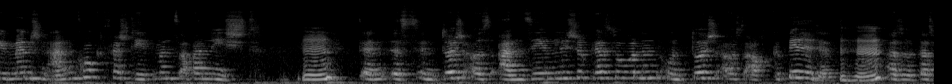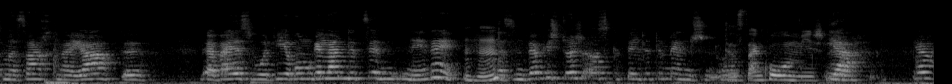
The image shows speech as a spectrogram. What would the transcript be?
die Menschen anguckt, versteht man es aber nicht. Mhm. Denn es sind durchaus ansehnliche Personen und durchaus auch gebildet. Mhm. Also, dass man sagt, naja, wer weiß, wo die rumgelandet sind. Nee, nee. Mhm. Das sind wirklich durchaus gebildete Menschen. Und Das ist dann komisch. Ne? ja, ja,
